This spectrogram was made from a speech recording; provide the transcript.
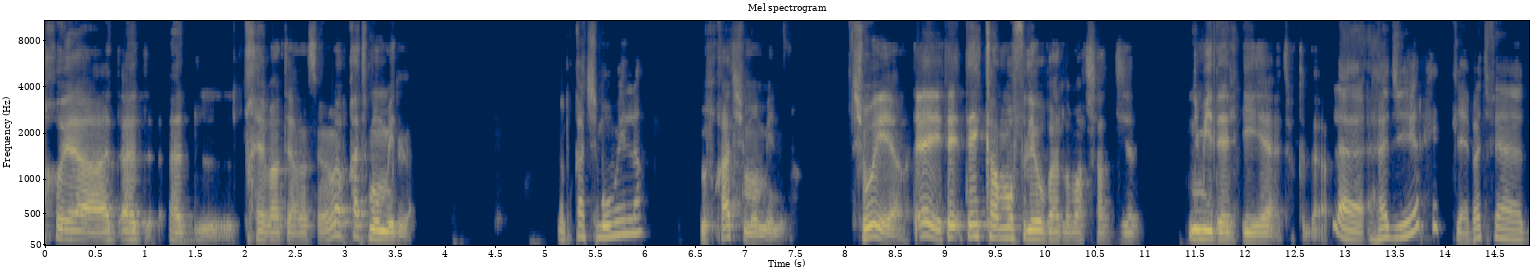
أخويا هاد هاد هاد la trêve internationale ما بقات مملة. ما بقاتش مملة؟ ما بقاتش مملة. شوية. تي تي camoufler يو بهاد الماتشات ديال الميداليات وكذا لا هادي غير حيت تلعبات فيها هاد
